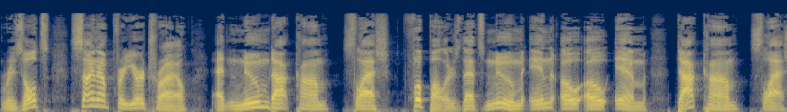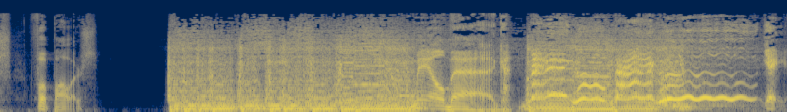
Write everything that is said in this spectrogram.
results. Sign up for your trial at noom.com slash footballers. That's noom, N-O-O-M dot com slash footballers. Mailbag. Mailbag. Yay.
